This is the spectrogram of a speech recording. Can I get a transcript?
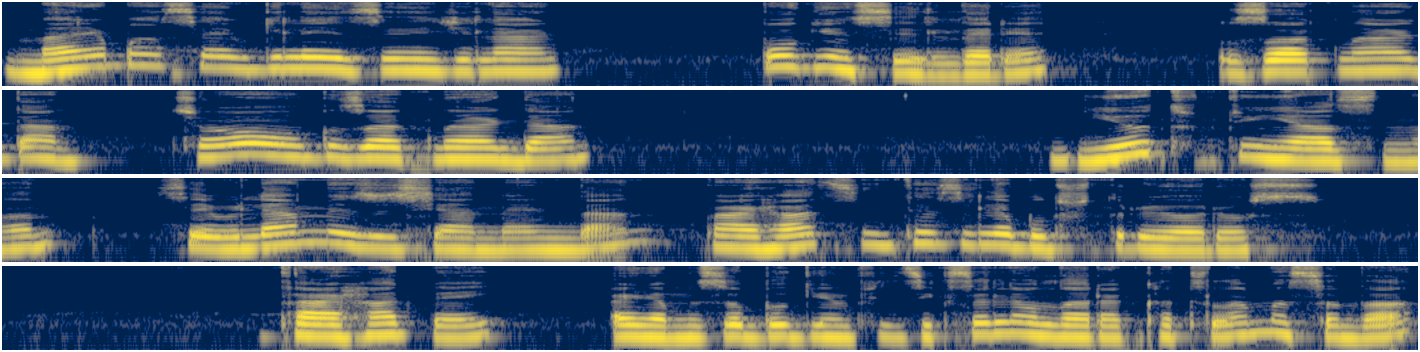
Merhaba sevgili izleyiciler. Bugün sizleri uzaklardan, çok uzaklardan YouTube dünyasının sevilen müzisyenlerinden Ferhat Sintez ile buluşturuyoruz. Ferhat Bey aramıza bugün fiziksel olarak katılamasa da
